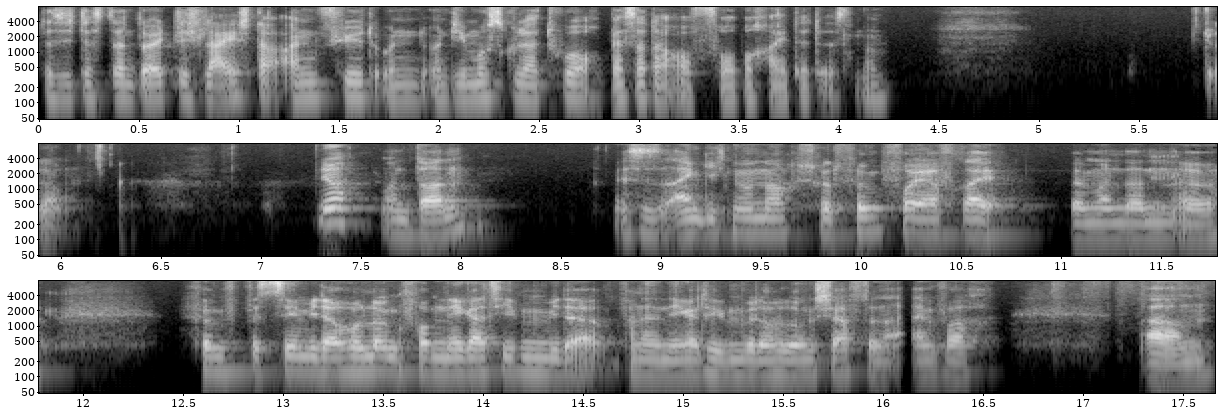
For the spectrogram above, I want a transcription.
dass sich das dann deutlich leichter anfühlt und, und die Muskulatur auch besser darauf vorbereitet ist. Ne? Genau. Ja, und dann ist es eigentlich nur noch Schritt 5 feuerfrei, wenn man dann äh, fünf bis zehn Wiederholungen vom negativen wieder, von der negativen Wiederholung schafft, dann einfach ähm,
